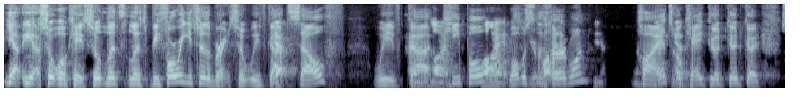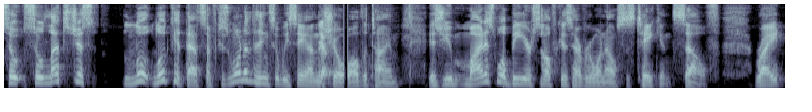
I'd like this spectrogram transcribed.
yeah, yeah. So okay, so let's let's before we get to the brain. So we've got yeah. self, we've got people. Clients. What was Your the third one? Yeah. Clients. Okay, good, good, good. So so let's just look look at that stuff because one of the things that we say on the yep. show all the time is you might as well be yourself because everyone else is taken self right?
